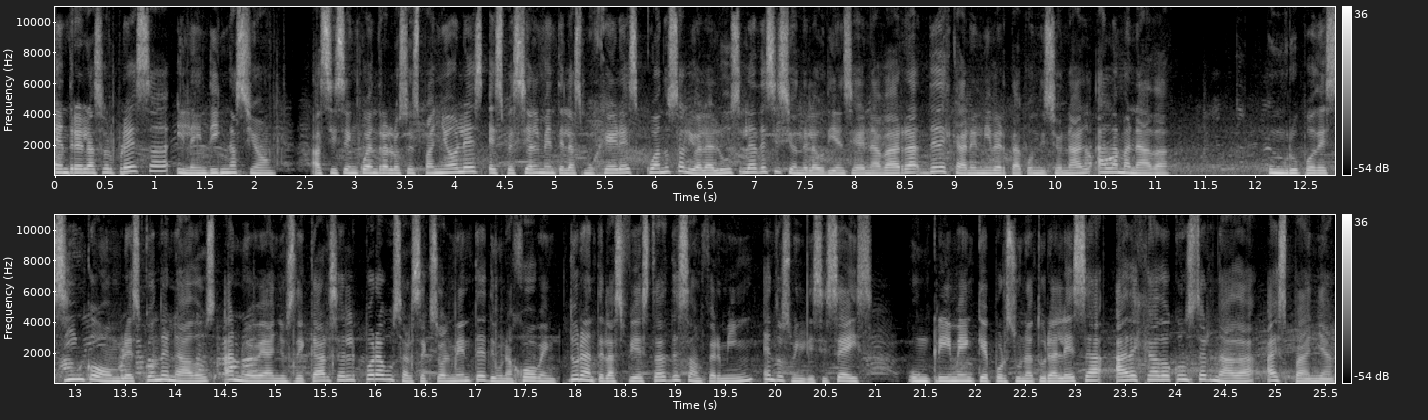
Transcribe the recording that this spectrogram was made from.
Entre la sorpresa y la indignación, así se encuentran los españoles, especialmente las mujeres, cuando salió a la luz la decisión de la audiencia de Navarra de dejar en libertad condicional a la manada. Un grupo de cinco hombres condenados a nueve años de cárcel por abusar sexualmente de una joven durante las fiestas de San Fermín en 2016. Un crimen que por su naturaleza ha dejado consternada a España.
